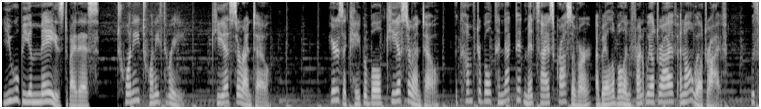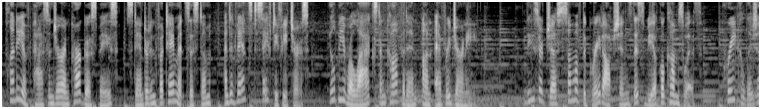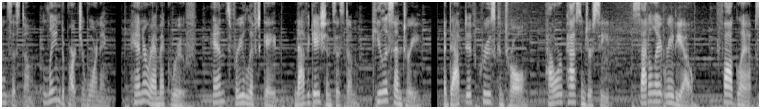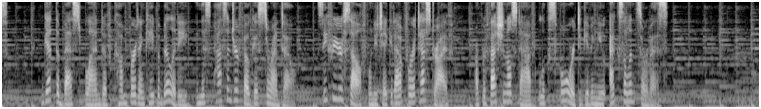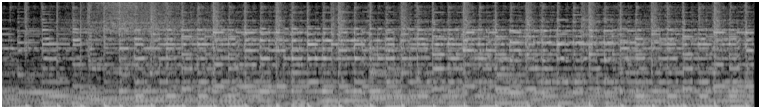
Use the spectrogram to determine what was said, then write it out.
You will be amazed by this 2023 Kia Sorento. Here's a capable Kia Sorento, the comfortable, connected midsize crossover available in front-wheel drive and all-wheel drive. With plenty of passenger and cargo space, standard infotainment system, and advanced safety features, you'll be relaxed and confident on every journey. These are just some of the great options this vehicle comes with. Pre-collision system, lane departure warning, panoramic roof, hands-free liftgate, navigation system, keyless entry, adaptive cruise control, power passenger seat, satellite radio, fog lamps. Get the best blend of comfort and capability in this passenger-focused Sorento. See for yourself when you take it out for a test drive. Our professional staff looks forward to giving you excellent service.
